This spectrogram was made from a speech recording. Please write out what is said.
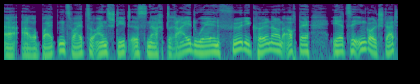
erarbeiten. 2 zu 1 steht es nach drei Duellen für die Kölner und auch der ERC Ingolstadt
